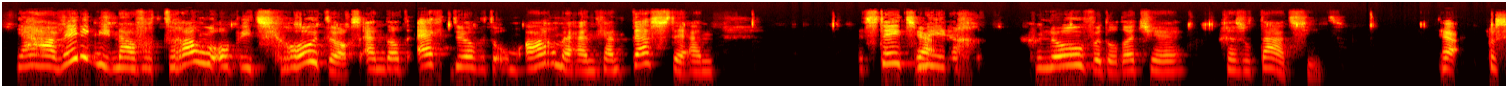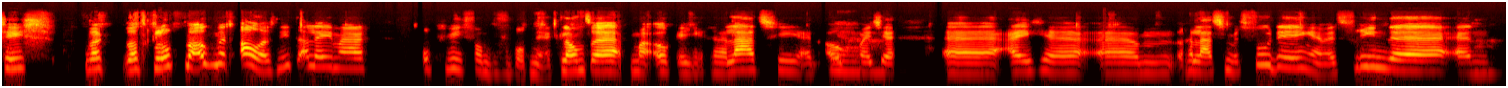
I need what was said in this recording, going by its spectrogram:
ja, weet ik niet, naar vertrouwen op iets groters. En dat echt durven te omarmen en gaan testen. En steeds Ja. meer geloven doordat je resultaat ziet. Ja, precies. Dat, dat klopt. Maar ook met alles. Niet alleen maar op het gebied van bijvoorbeeld meer klanten, maar ook in je relatie en ook Ja. met je eh, eigen ehm, relatie met voeding en met vrienden. En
